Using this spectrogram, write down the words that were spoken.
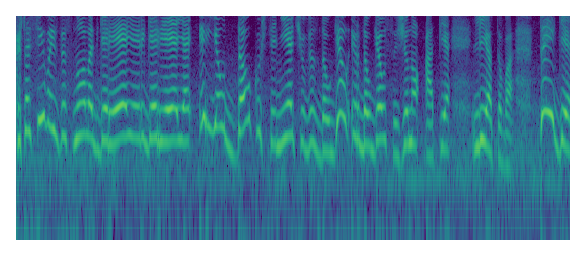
kad tas įvaizdis nuolat gerėja ir gerėja ir jau daug užsieniečių vis daugiau ir daugiau sužino apie Lietuvą. Taigi,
